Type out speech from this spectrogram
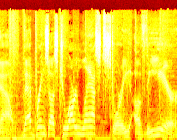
Now, that brings us to our last story of the year.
